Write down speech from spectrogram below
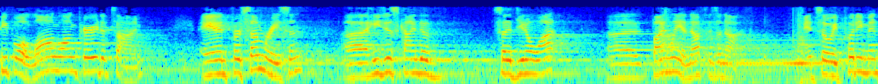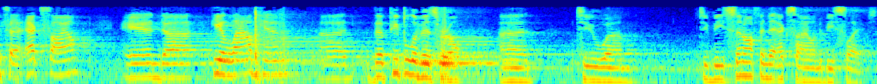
people, a long, long period of time, and for some reason, uh, he just kind of said, you know what? Uh, finally, enough is enough. And so he put him into exile, and uh, he allowed him, uh, the people of Israel, uh, to, um, to be sent off into exile and to be slaves.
